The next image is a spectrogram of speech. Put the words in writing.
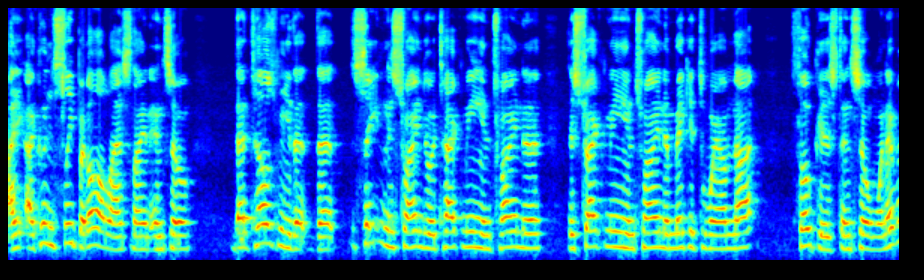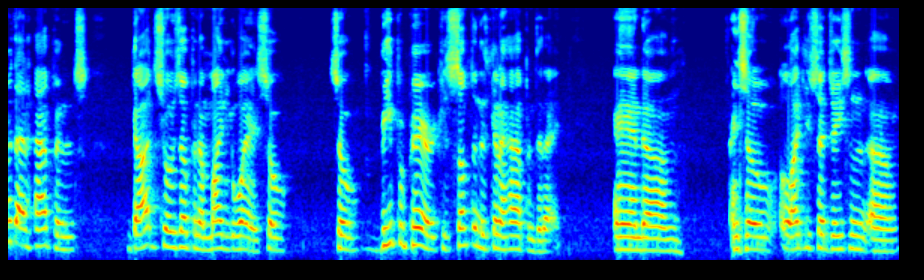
I, I couldn't sleep at all last night. And so that tells me that, that Satan is trying to attack me and trying to distract me and trying to make it to where I'm not focused. And so whenever that happens, God shows up in a mighty way. So, so be prepared because something is going to happen today. And, um, and so, like you said, Jason, um,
